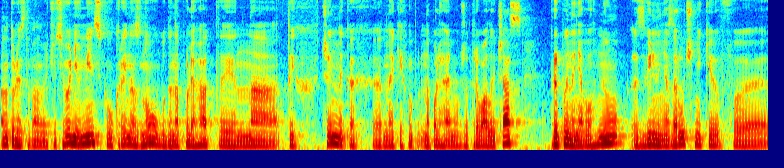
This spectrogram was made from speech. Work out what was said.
Анатолію Степановичу, сьогодні в Мінську Україна знову буде наполягати на тих чинниках, на яких ми наполягаємо вже тривалий час: припинення вогню, звільнення заручників, е,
